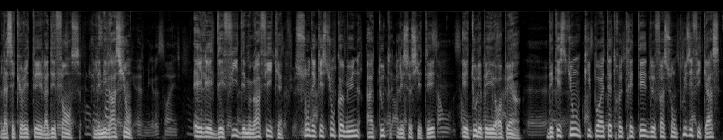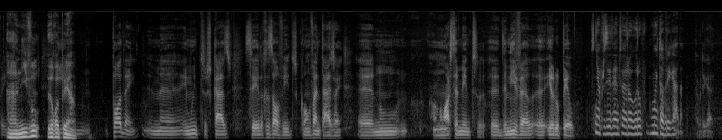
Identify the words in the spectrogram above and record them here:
La sécurité, la défense, les migrations et les défis démographiques sont des questions communes à toutes les sociétés et tous les pays européens. Des questions qui pourraient être traitées de façon plus efficace à un niveau européen. Num orçamento eh, de nível eh, europeu. Senhor Presidente do Eurogrupo, muito obrigada. Obrigado.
